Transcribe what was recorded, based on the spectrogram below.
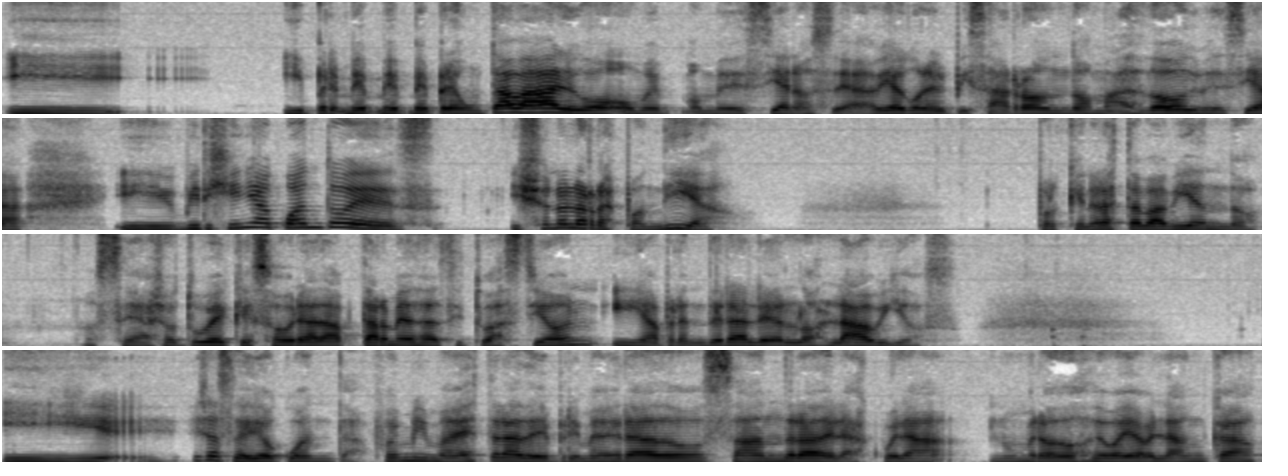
y, y me, preguntaba algo o me, o decía, no sé, había con el pizarrón 2 más 2 y me decía, ¿y Virginia cuánto es? Y yo no le respondía, porque no la estaba viendo. O sea, yo tuve que sobreadaptarme a esa situación y aprender a leer los labios. Y ella se dio cuenta. Fue mi maestra de primer grado, Sandra, de la escuela número 2 de Bahía Blanca,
